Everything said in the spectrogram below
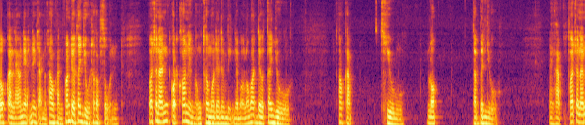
ลบกันแล้วเนี่ยเนื่องจากมันเท่ากันเพราะเดลต้า U เท่ากับศูนย์เพราะฉะนั้นกฎข้อหนึ่งของเทอร์โมไดนามิกเนี่ยบอกแล้วว่าเดลต้า U เท่ากับ Q ลบ W นะครับ เพราะฉะนั้น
